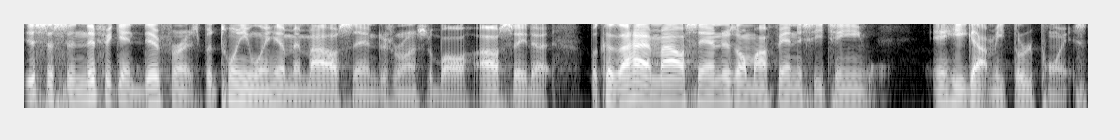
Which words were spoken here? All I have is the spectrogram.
it's a significant difference between when him and Miles Sanders runs the ball. I'll say that because I had Miles Sanders on my fantasy team, and he got me three points.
